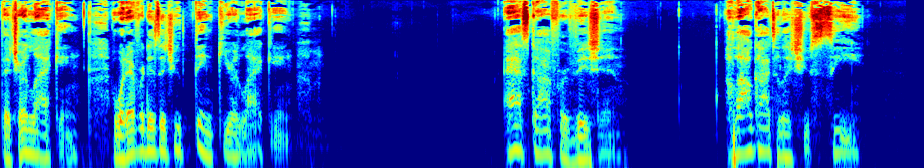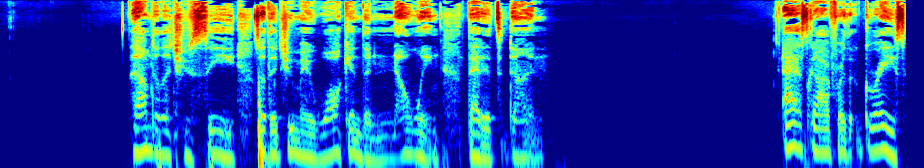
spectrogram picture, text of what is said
that you're lacking, whatever it is that you think you're lacking. Ask God for vision. Allow God to let you see. Him to let you see so that you may walk in the knowing that it's done. Ask God for the grace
